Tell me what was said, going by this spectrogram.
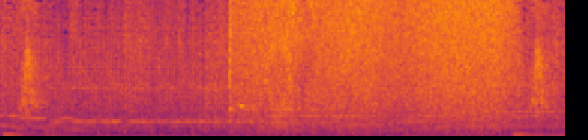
Thank you.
